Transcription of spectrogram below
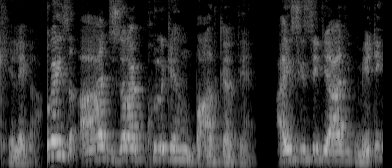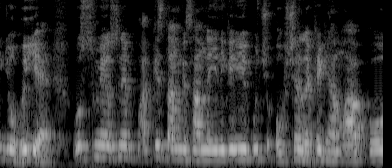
کھیلے گا۔ تو گائز آج ذرا کھل کے ہم بات کرتے ہیں۔ آئی سی سی کی آج میٹنگ جو ہوئی ہے، اس میں اس نے پاکستان کے سامنے یعنی کہ یہ کچھ آپشن رکھے کہ ہم آپ کو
